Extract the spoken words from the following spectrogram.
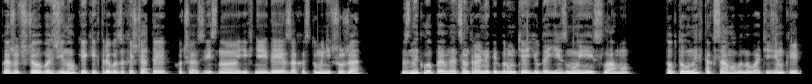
Кажуть, що без жінок, яких треба захищати, хоча, звісно, їхня ідея захисту мені чужа, зникло певне центральне підґрунтя юдаїзму і ісламу. Тобто у них так само винуваті жінки,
